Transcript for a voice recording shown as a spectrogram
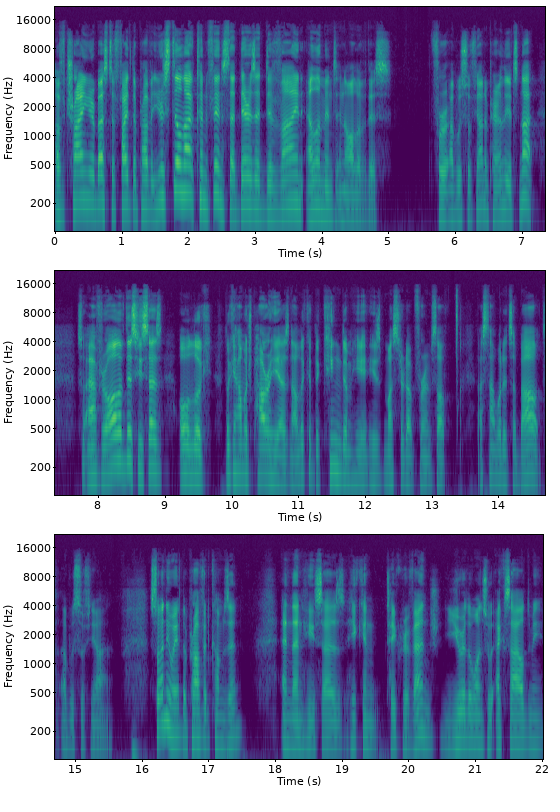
of trying your best to fight the Prophet, you're still not convinced that there is a divine element in all of this. For Abu Sufyan, apparently it's not. So after all of this, he says, Oh, look, look at how much power he has now. Look at the kingdom he, he's mustered up for himself. That's not what it's about, Abu Sufyan. So anyway, the Prophet comes in and then he says he can take revenge. You're the ones who exiled me.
